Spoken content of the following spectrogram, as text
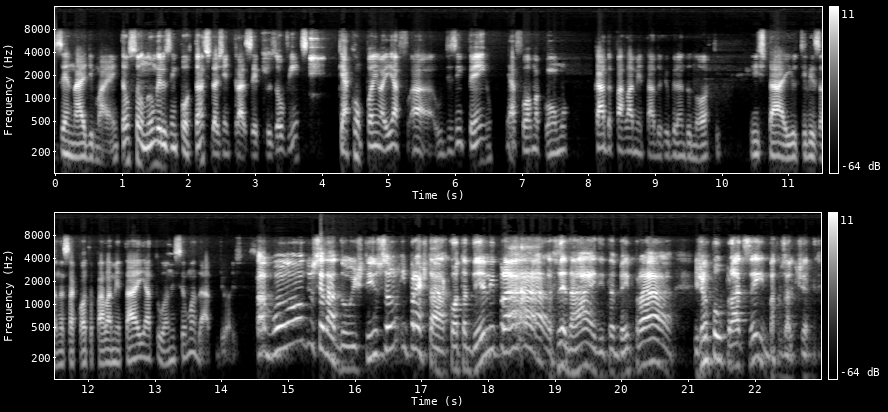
Zenaide Maia. Então, são números importantes da gente trazer para os ouvintes que acompanham aí a, a, o desempenho e a forma como cada parlamentar do Rio Grande do Norte e está aí utilizando essa cota parlamentar e atuando em seu mandato de hoje. Tá bom de o senador Stilson emprestar a cota dele para Zenaide, também para Jean Paul Prats, hein, Marcos Alexandre?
